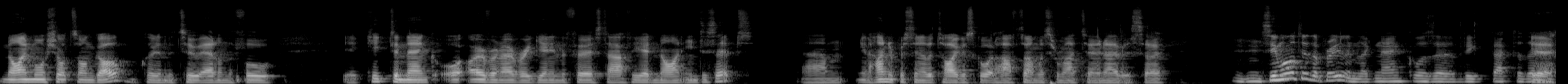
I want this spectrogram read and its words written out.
nine more shots on goal, including the two out on the full. Yeah, kicked to Nank over and over again in the first half. He had nine intercepts. Um, and 100% of the Tigers score at halftime was from our turnovers. So hmm Similar to the prelim, like Nank was a big factor there. Yeah.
